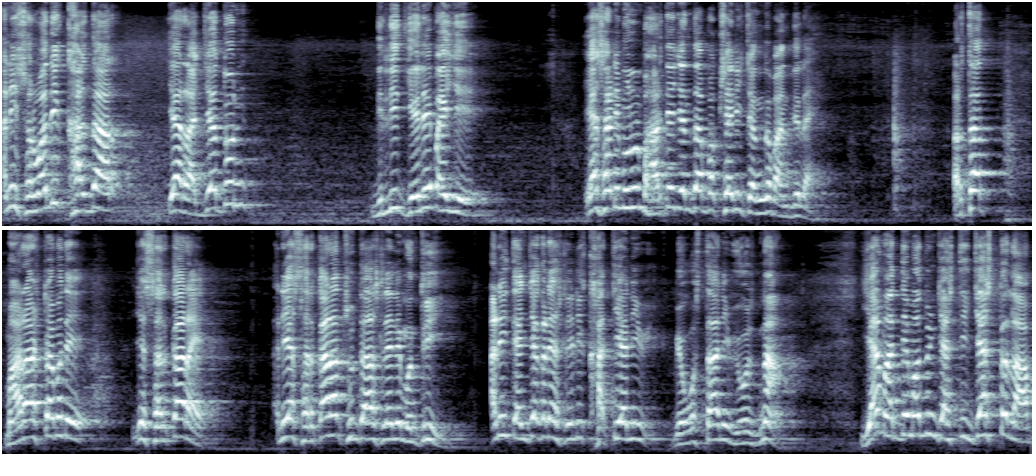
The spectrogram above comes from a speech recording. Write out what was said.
आणि सर्वाधिक खासदार या राज्यातून दिल्लीत गेले पाहिजे. यासाठी म्हणून भारतीय जनता पक्षाने चंग बांधलेला आहे. अर्थात महाराष्ट्रामध्ये जे सरकार आहे आणि या सरकारात सुद्धा असलेले मंत्री आणि त्यांच्याकडे असलेली खाती आणि व्यवस्था आणि योजना या माध्यमातून जास्तीत जास्त लाभ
